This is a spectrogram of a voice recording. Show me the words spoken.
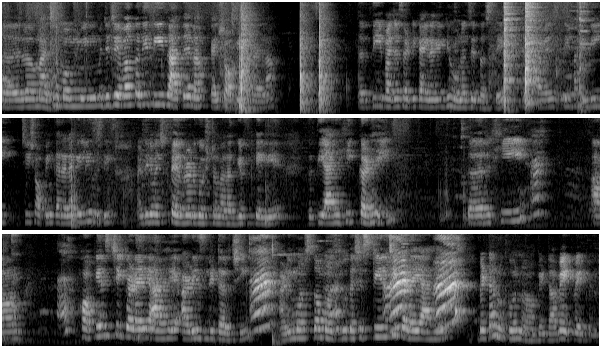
तर माझ्या मम्मीनी म्हणजे जेव्हा कधी ती जाते ना काही शॉपिंग करायला तर ती माझ्यासाठी काही ना काही घेऊनच येत असते. त्यावेळेस ती भांडीची शॉपिंग करायला गेली होती. आणि तिने माझी फेवरेट गोष्ट मला गिफ्ट केली आहे. तर ती आहे ही कढई. तर ही? हॉकिन्सची कढई आहे अडीच लिटरची. आणि मस्त मजबूत अशी स्टीलची कढई आहे. बेटा रुको ना बेटा वेट वेट वेट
